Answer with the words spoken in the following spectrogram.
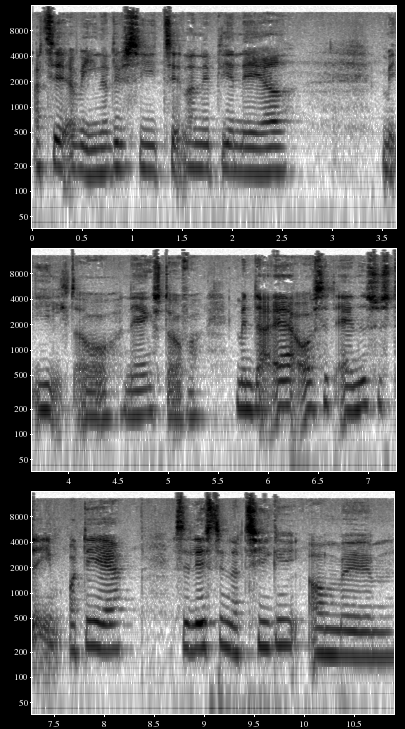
arterievener, det vil sige, at tænderne bliver næret med ilt og næringsstoffer. Men der er også et andet system, og det er, så jeg læste en artikel om, øh,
